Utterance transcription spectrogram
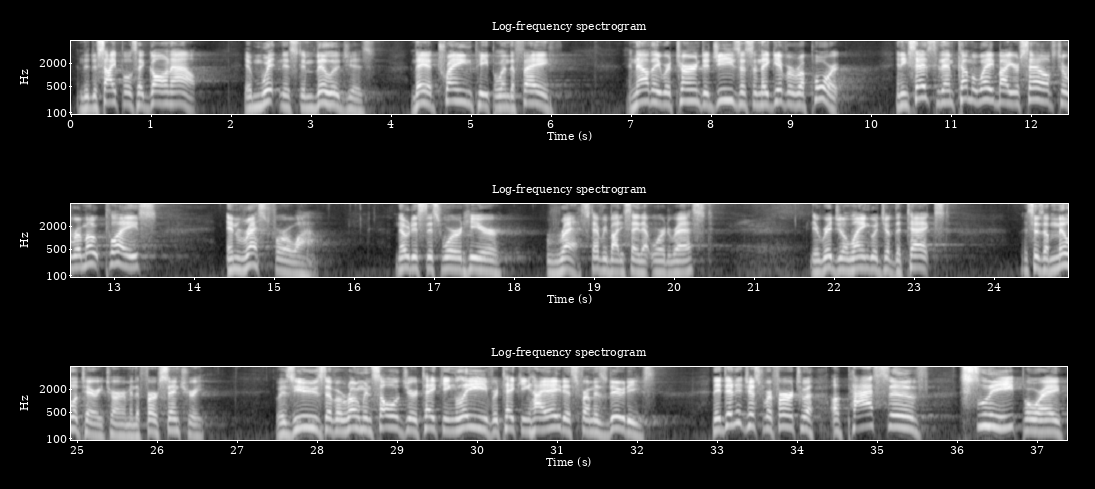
And the disciples had gone out and witnessed in villages. They had trained people into faith. And now they return to Jesus and they give a report. And he says to them, Come away by yourselves to a remote place and rest for a while. Notice this word here, rest. Everybody say that word, rest. The original language of the text, this is a military term in the first century. It was used of a Roman soldier taking leave or taking hiatus from his duties. And it didn't just refer to a, a passive sleep or a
